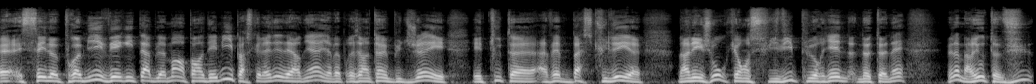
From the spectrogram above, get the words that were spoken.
Euh, c'est le premier véritablement en pandémie parce que l'année dernière, il avait présenté un budget et, tout euh, avait basculé euh, dans les jours qui ont suivi. Plus rien ne tenait. Mais là, Mario, tu as vu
